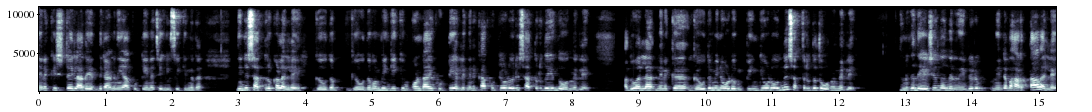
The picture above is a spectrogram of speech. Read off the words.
നിനക്ക് ഇഷ്ടമില്ലാതെ എന്തിനാണ് നീ ആ കുട്ടീനെ ചികിത്സിക്കുന്നത്? നിന്റെ ശത്രുക്കളല്ലേ ഗൗതം? ഗൗതമും പിങ്കിക്കും ഉണ്ടായ കുട്ടിയല്ലേ? നിനക്ക് ആ കുട്ടിയോട് ഒരു ശത്രുതയും തോന്നുന്നില്ലേ? അതുമല്ല നിനക്ക് ഗൗതമിനോടും പിങ്കിയോടും ഒന്നും ശത്രുത തോന്നുന്നില്ലേ? നിനക്ക് ദേഷ്യം തോന്നുന്നില്ല? നിന്റെ ഒരു നിന്റെ ഭർത്താവല്ലേ?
